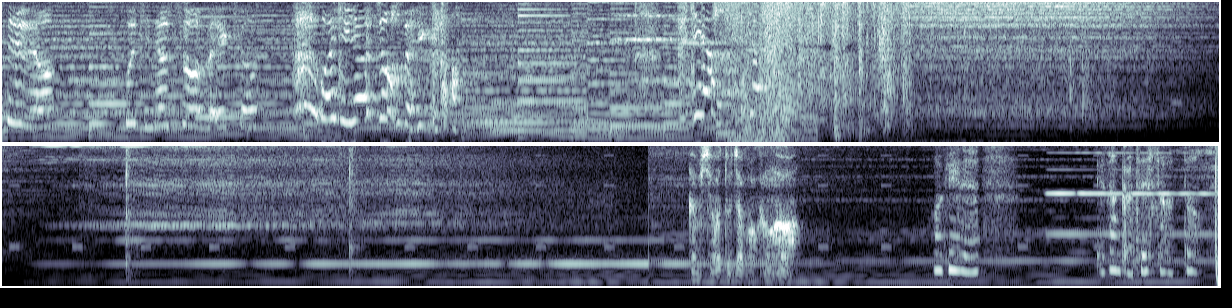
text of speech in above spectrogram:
志良，我真正做袂到，我真正做袂到。敢是我拄则无看好？我竟然会当甲这扫到。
